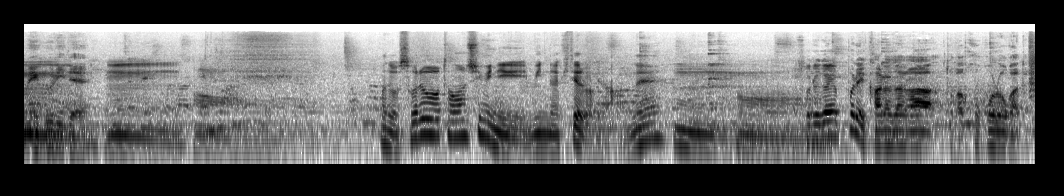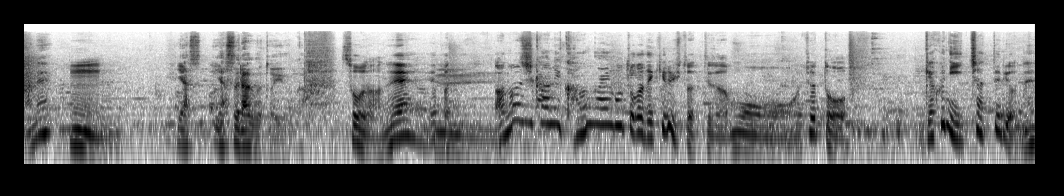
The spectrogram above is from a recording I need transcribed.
巡りで、うん。まあでもそれを楽しみにみんな来てるわけだからね。うん。うん。うんそれがやっぱり体がとか心がとかね。うん。安安らぐというかそうだね。やっぱ、うん。あの時間に考え事ができる人っていうのはもうちょっと逆に言っちゃってるよね。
